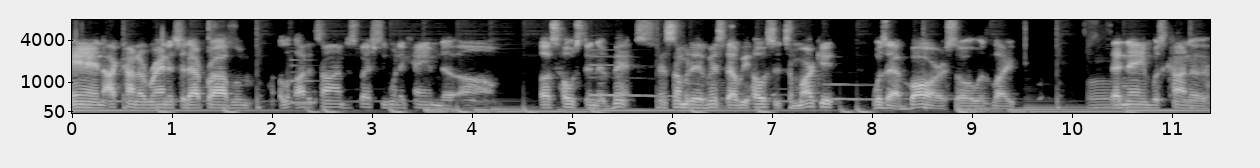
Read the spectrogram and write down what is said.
And I kind of ran into that problem a lot of times, especially when it came to um, us hosting events. And some of the events that we hosted to market was at bars. So it was like that mm. name was kind of.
